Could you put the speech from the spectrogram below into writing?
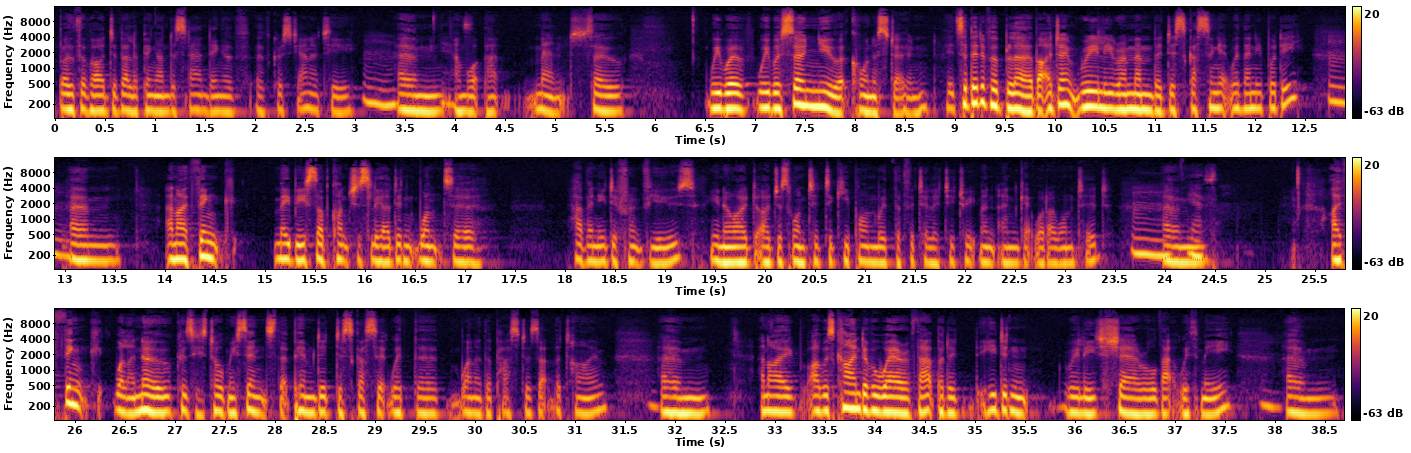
both of our developing understanding of, of Christianity mm. um, yes. and what that meant. So we were we were so new at Cornerstone. It's a bit of a blur, but I don't really remember discussing it with anybody. Mm. Um, and I think maybe subconsciously I didn't want to have any different views. You know, I, I just wanted to keep on with the fertility treatment and get what I wanted. Mm. Um, yes. I think, well, I know because he's told me since that Pim did discuss it with the one of the pastors at the time, mm-hmm. um, and I I was kind of aware of that, but it, he didn't really share all that with me. Mm. Um,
